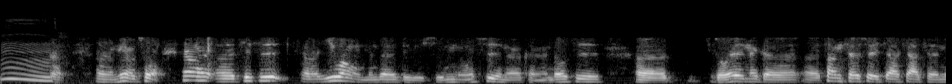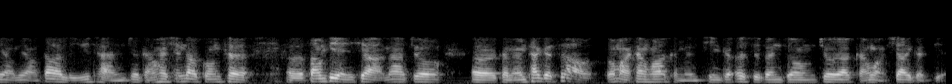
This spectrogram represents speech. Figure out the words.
嗯，对，呃，没有错。那呃，其实呃，以往我们的旅行模式呢，可能都是呃，所谓那个呃，上车睡觉，下车尿尿，到了鲤鱼潭就赶快先到公厕，呃，方便一下，那就呃，可能拍个照，走马看花，可能停个二十分钟，就要赶往下一个点。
